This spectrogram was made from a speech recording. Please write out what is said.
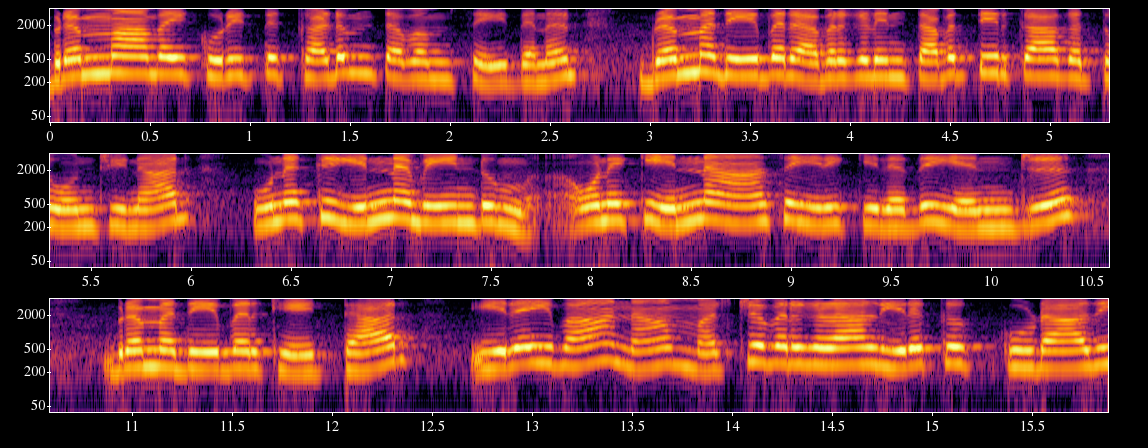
பிரம்மாவை குறித்து கடும் தவம் செய்தனர். பிரம்மதேவர் அவர்களின் தவத்திற்காக தோன்றினார். உனக்கு என்ன வேண்டும்? உனக்கு என்ன ஆசை இருக்கிறது? என்று பிரம்மதேவர் கேட்டார். இறைவா நாம் மற்றவர்களால் இறக்கக்கூடாது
